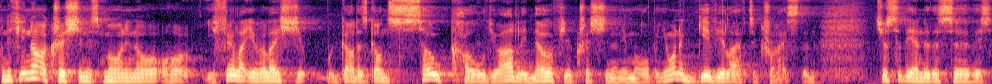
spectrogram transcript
And if you're not a Christian this morning or, or, you feel like your relationship with God has gone so cold, you hardly know if you're a Christian anymore, but you want to give your life to Christ, and just at the end of the service,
